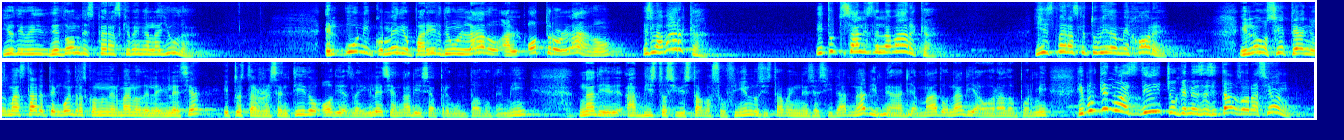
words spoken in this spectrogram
Y yo digo, de dónde esperas que venga la ayuda? El único medio para ir de un lado al otro lado es la barca. Y tú te sales de la barca y esperas que tu vida mejore. Y luego siete años más tarde te encuentras con un hermano de la iglesia y tú estás resentido, odias la iglesia, nadie se ha preguntado de mí, nadie ha visto si yo estaba sufriendo, si estaba en necesidad, nadie me ha llamado, nadie ha orado por mí. ¿Y por qué no has dicho que necesitabas oración?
